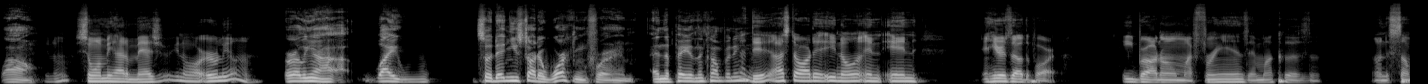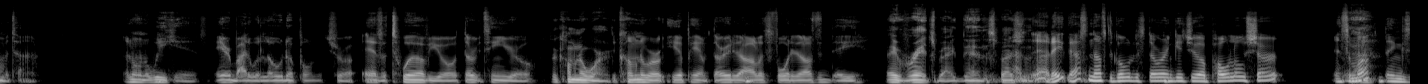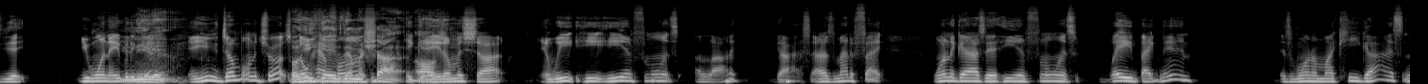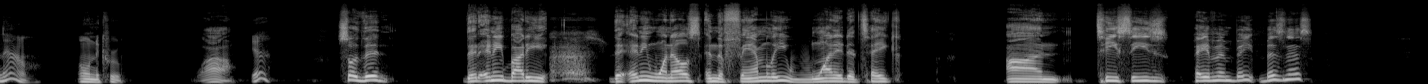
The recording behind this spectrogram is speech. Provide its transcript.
Wow. you know, showing me how to measure. You know, early on. Early on, like, so then you started working for him and the pay of the company. I did. I started, you know, and and and here's the other part. He brought on my friends and my cousin on the summertime. And on the weekends, everybody would load up on the truck as a 12 year old, 13 year old to come to work. to come to work. He'll pay them $30, $40 a day. They rich back then, especially. Yeah, they, that's enough to go to the store and get you a polo shirt and some Yeah. other things that you weren't able You to get. it. And you can jump on the truck. So he gave them a shot. He gave them a shot, and we he he influenced a lot of guys. As a matter of fact, one of the guys that he influenced way back then is one of my key guys now on the crew. Wow. Yeah. So did did anybody did anyone else in the family wanted to take on TC's pavement ba- business?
